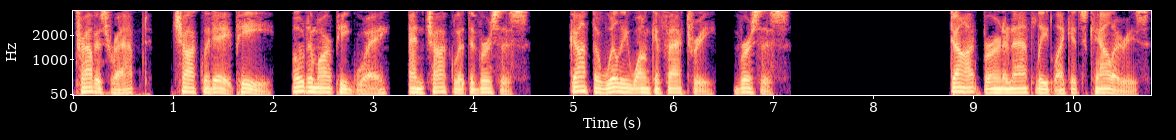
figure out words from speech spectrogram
Travis rapped, Chocolate AP, Audemars Piguet, and Chocolate the Versus. Got the Willy Wonka Factory, Versus. Dot Burn an athlete like it's calories.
